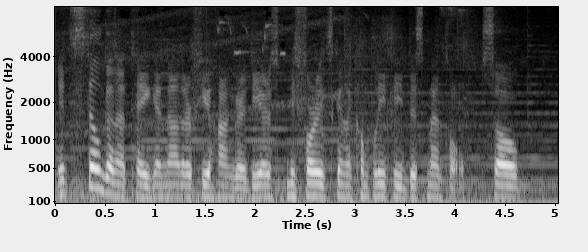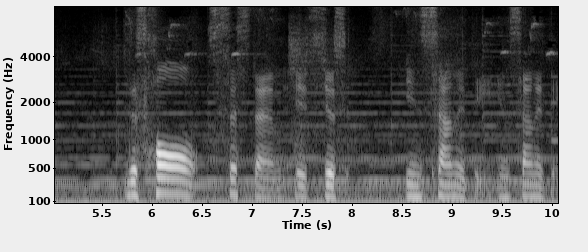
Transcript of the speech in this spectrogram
it's still gonna take another few hundred years before it's gonna completely dismantle. So this whole system is just insanity, insanity.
